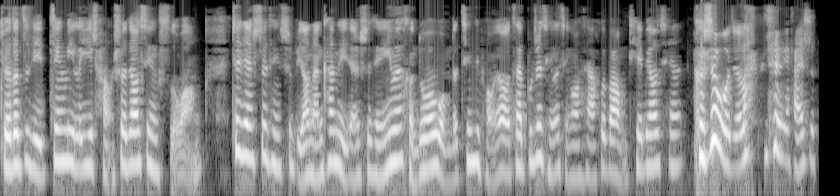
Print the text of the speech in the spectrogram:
觉得自己经历了一场社交性死亡。这件事情是比较难堪的一件事情，因为很多我们的亲戚朋友在不知情的情况下会把我们贴标签。可是我觉得 这里还是，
